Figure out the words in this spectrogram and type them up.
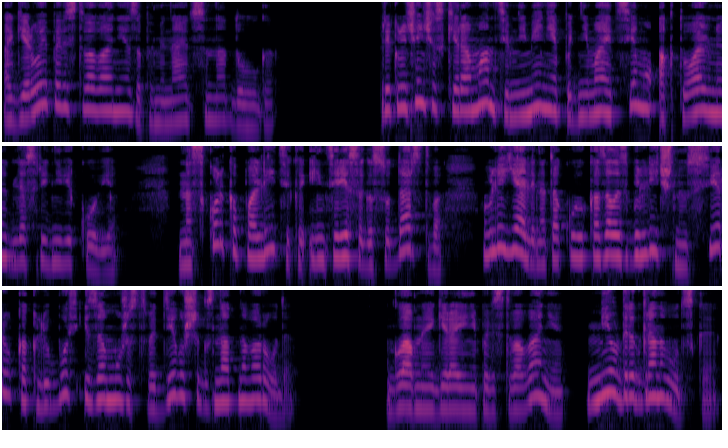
а герои повествования запоминаются надолго. Приключенческий роман, тем не менее, поднимает тему, актуальную для Средневековья. Насколько политика и интересы государства влияли на такую, казалось бы, личную сферу, как любовь и замужество девушек знатного рода? Главная героиня повествования – Милдред Гранвудская,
